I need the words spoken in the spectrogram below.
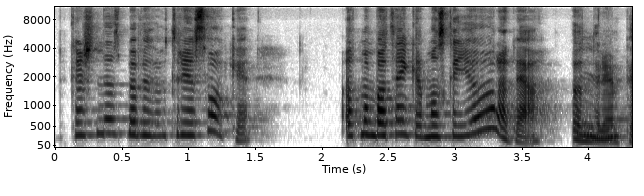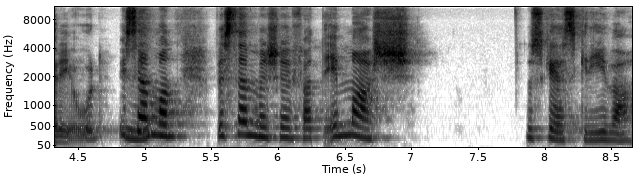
Det kanske inte ens behöver vara tre saker. Att man bara tänker att man ska göra det under Mm. en period. Vi säger Mm. att man bestämmer sig för att i mars, då ska jag skriva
